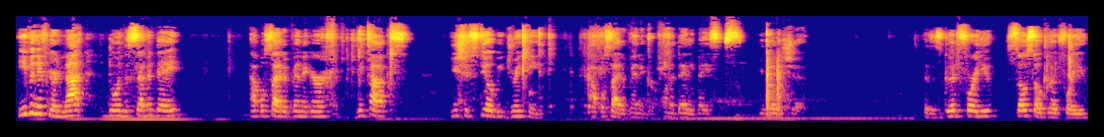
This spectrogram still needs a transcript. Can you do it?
Even if you're not doing the seven day apple cider vinegar detox, you should still be drinking apple cider vinegar on a daily basis. You really should. Because it's good for you. So, so good for you.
